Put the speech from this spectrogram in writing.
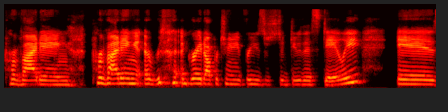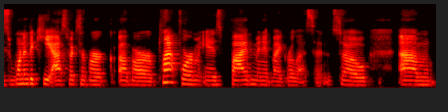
providing providing a, a, great opportunity for users to do this daily is one of the key aspects of our of our platform is five minute micro lessons. So um,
